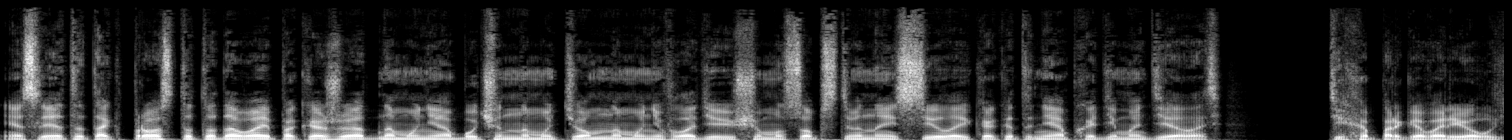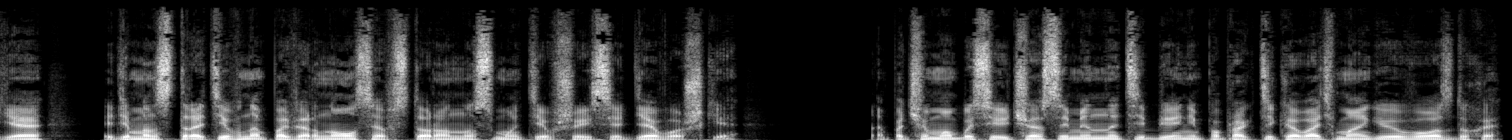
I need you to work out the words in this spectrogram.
«Если это так просто, то давай покажи одному необученному темному, не владеющему собственной силой, как это необходимо делать. Тихо проговорил я и демонстративно повернулся в сторону смутившейся девушки. «А почему бы сейчас именно тебе не попрактиковать магию воздуха?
